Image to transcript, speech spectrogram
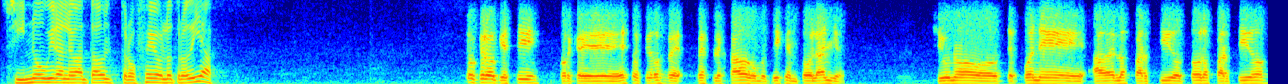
si no hubieran levantado el trofeo el otro día? Yo creo que sí, porque eso quedó re- reflejado, como te dije, en todo el año. Si uno se pone a ver los partidos, todos los partidos,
